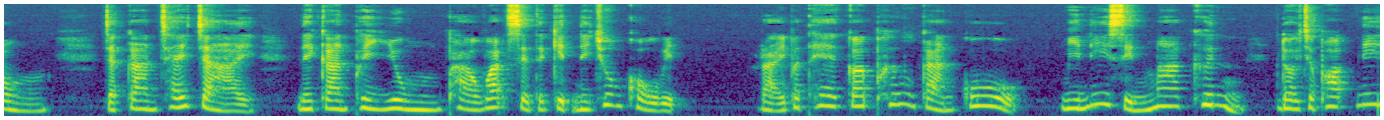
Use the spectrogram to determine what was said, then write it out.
ลง จากการใช้จ่ายในการพยุงภาวะเศรษฐกิจในช่วงโควิด หลายประเทศก็พึ่งการกู้ มีหนี้สินมากขึ้น โดยเฉพาะหนี้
